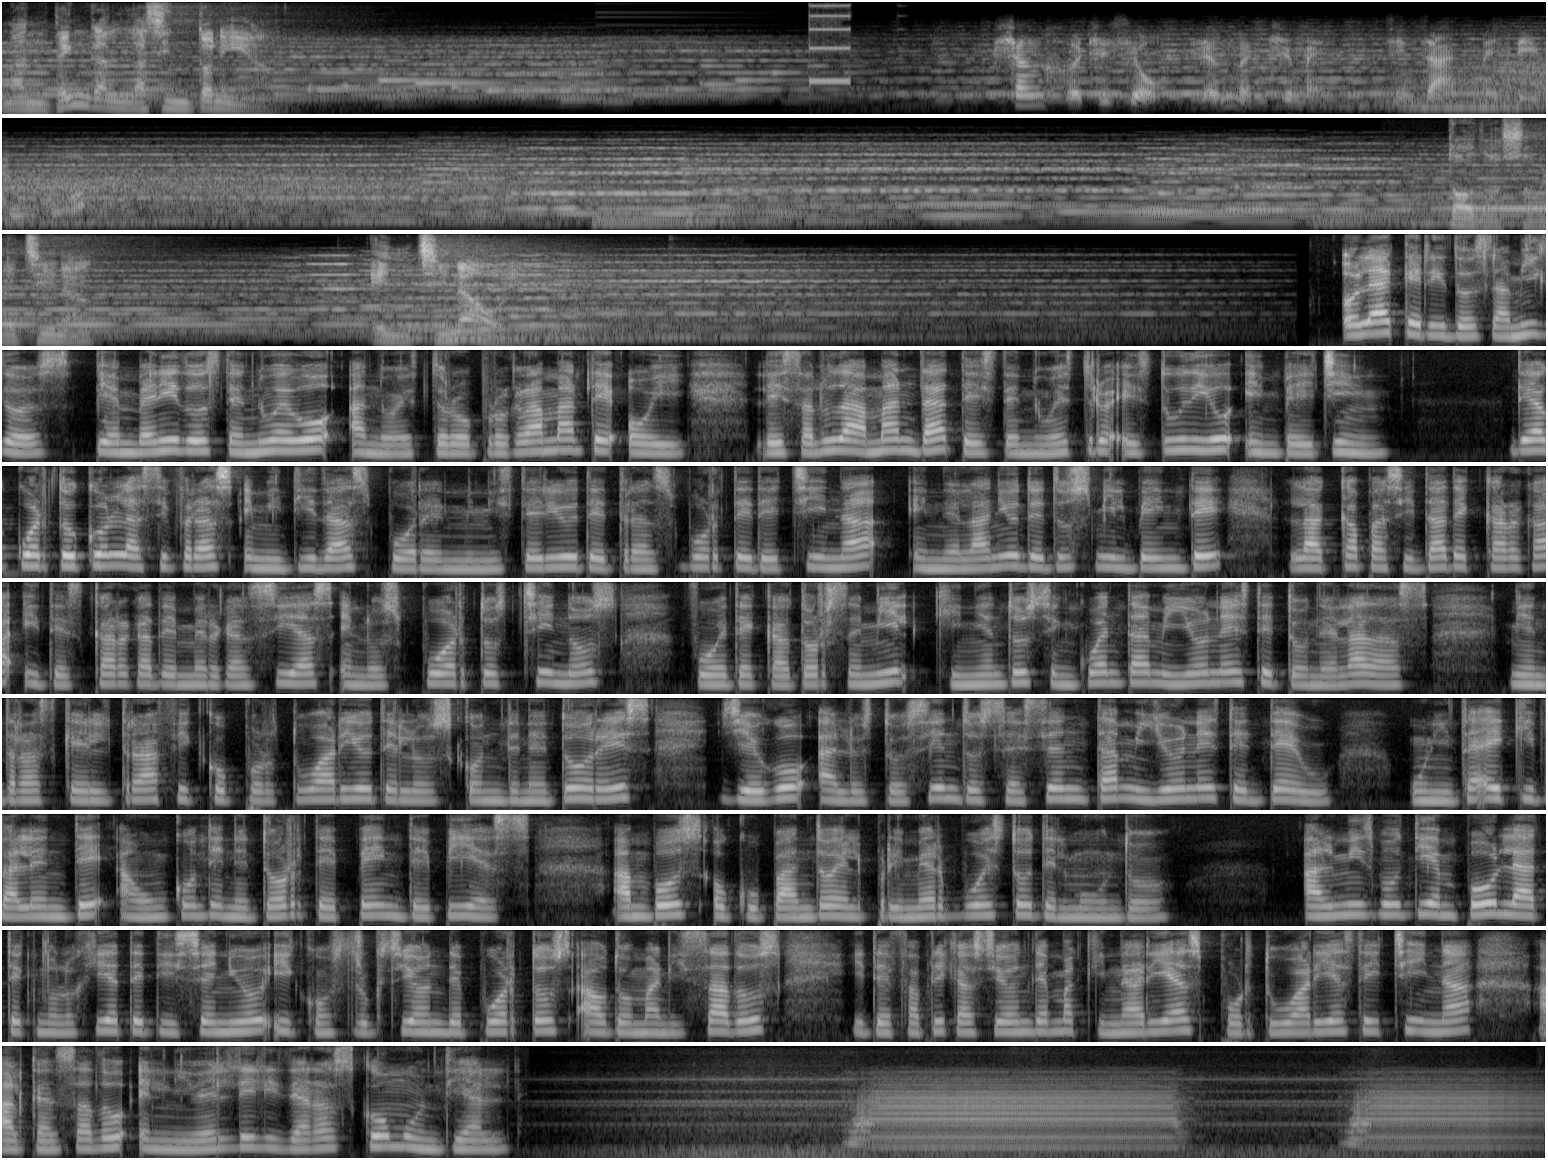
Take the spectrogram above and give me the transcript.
Mantengan la sintonía. 山河之秀，人文之美，尽在美丽中国。 Todo sobre China en China hoy. Hola queridos amigos, bienvenidos de nuevo a nuestro programa de hoy. Les saluda Amanda desde nuestro estudio en Beijing. De acuerdo con las cifras emitidas por el Ministerio de Transporte de China, en el año de 2020 la capacidad de carga y descarga de mercancías en los puertos chinos fue de 14.550 millones de toneladas, mientras que el tráfico portuario de los contenedores llegó a los 260 millones de TEU, unidad equivalente a un contenedor de 20 pies, ambos ocupando el primer puesto del mundo. Al mismo tiempo, la tecnología de diseño y construcción de puertos automatizados y de fabricación de maquinarias portuarias de China ha alcanzado el nivel de liderazgo mundial.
